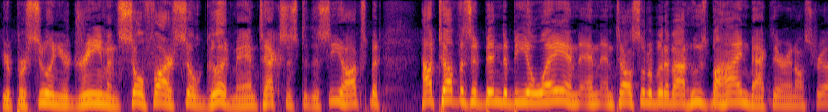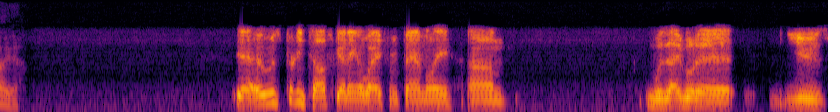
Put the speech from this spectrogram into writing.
you're pursuing your dream, and so far so good, man. Texas to the Seahawks, but how tough has it been to be away? And, and, and tell us a little bit about who's behind back there in Australia. Yeah, it was pretty tough getting away from family. Um, was able to use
